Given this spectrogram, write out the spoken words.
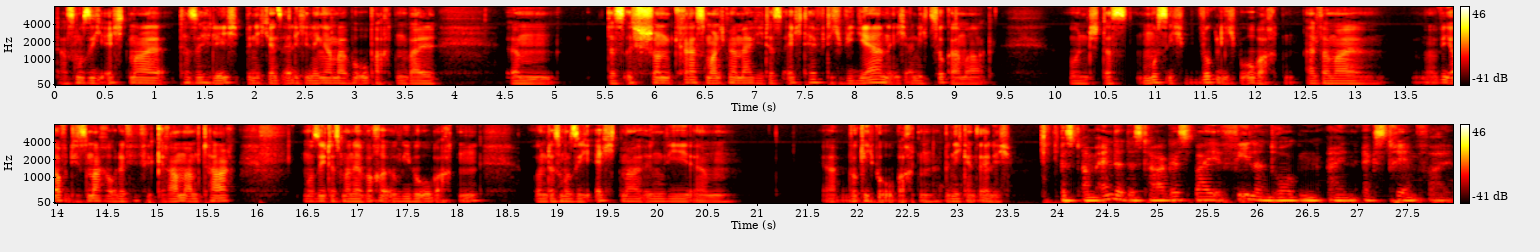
das muss ich echt mal tatsächlich, bin ich ganz ehrlich, länger mal beobachten, weil ähm, das ist schon krass. Manchmal merke ich das echt heftig, wie gerne ich eigentlich Zucker mag. Und das muss ich wirklich beobachten. Einfach mal, wie oft ich es mache oder wie viel Gramm am Tag muss ich das mal eine Woche irgendwie beobachten. Und das muss ich echt mal irgendwie, ähm, ja, wirklich beobachten, bin ich ganz ehrlich ist am Ende des Tages bei vielen Drogen ein Extremfall.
